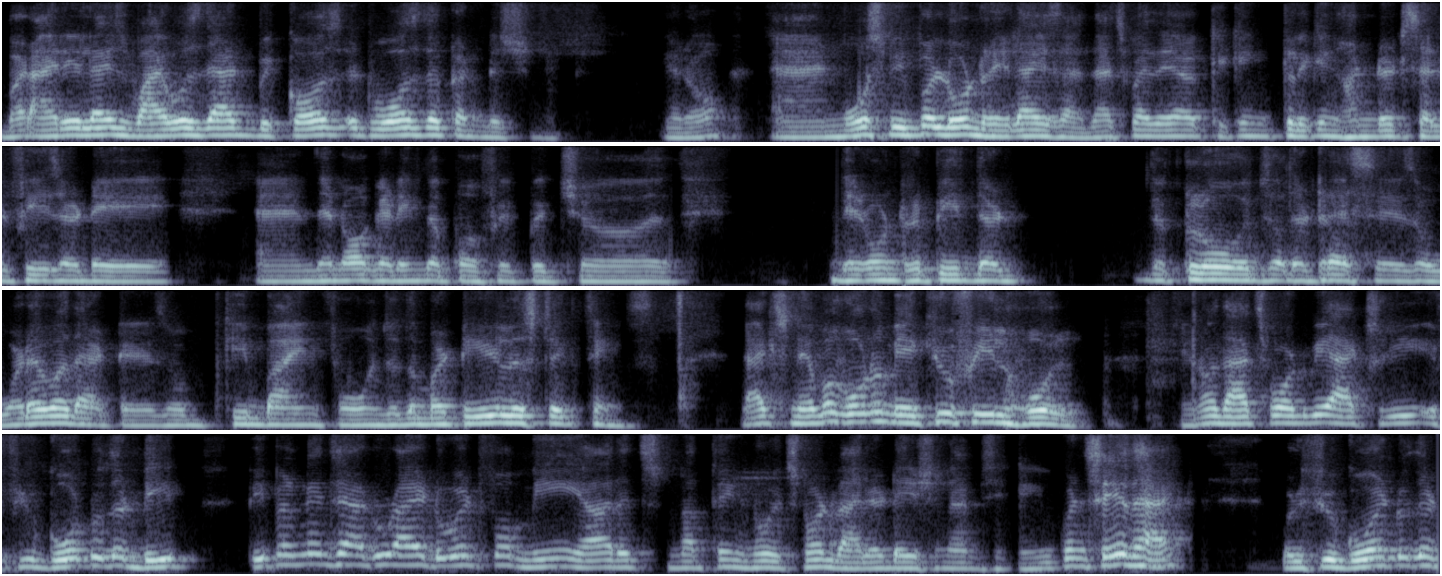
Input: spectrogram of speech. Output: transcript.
But i realized why was that? Because it was the conditioning you know and most people don't realize that. That's why they are clicking clicking 100 selfies a day and they're not getting the perfect picture. They don't repeat the the clothes or the dresses or whatever that is or keep buying phones or the materialistic things. That's never going to make you feel whole. You know that's what we actually if you go to the deep people can say ah, dude i do it for me yeah it's nothing. No it's not validation i'm seeking. You can say that but if you go into the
